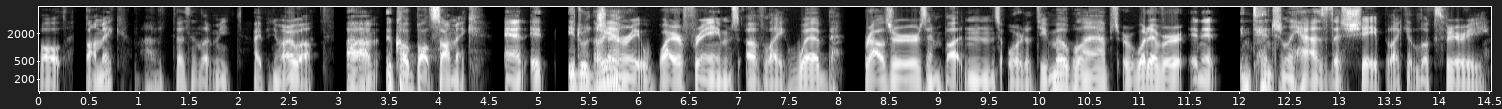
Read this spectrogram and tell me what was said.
Balsamiq. Oh, it doesn't let me type anymore. Oh well. Um, it's called Balsamiq, and it it'll Oh, yeah. generate wireframes of like web browsers and buttons, or it'll do mobile apps or whatever, and it intentionally has this shape, like it looks very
